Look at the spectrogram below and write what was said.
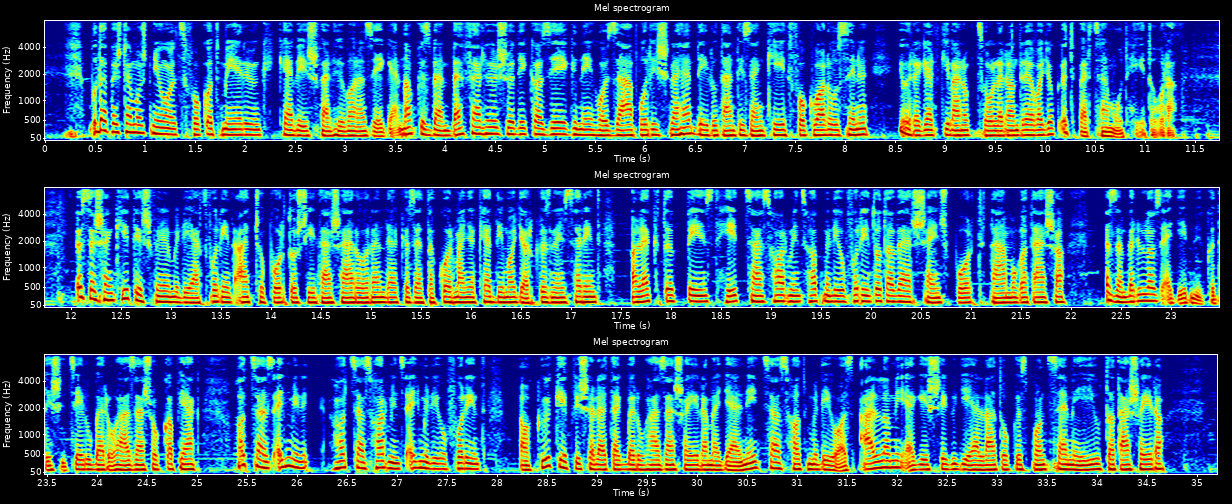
Budapesten most 8 fokot mérünk, kevés felhő van az égen. Napközben befelhősödik az ég, néhol zápor is lehet, délután 12 fok valószínű. Jó reggelt kívánok, Czoller Andrea vagyok, 5 perc elmúlt 7 óra. Összesen két és fél milliárd forint átcsoportosításáról rendelkezett a kormány a keddi magyar közlény szerint. A legtöbb pénzt 736 millió forintot a versenysport támogatása. Ezen belül az egyéb működési célú beruházások kapják. 601 milli- 631 millió forint a külképviseletek beruházásaira megy el, 406 millió az állami egészségügyi ellátóközpont személyi utatásaira,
